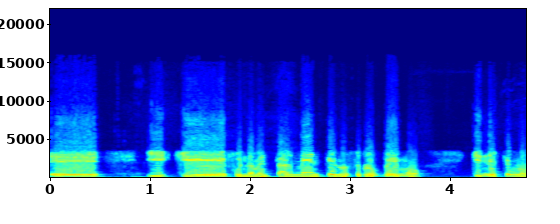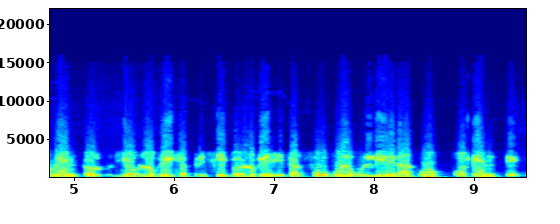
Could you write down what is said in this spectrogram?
Eh, y que fundamentalmente nosotros vemos que en este momento, yo lo que dije al principio, lo que necesita el fútbol es un liderazgo potente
